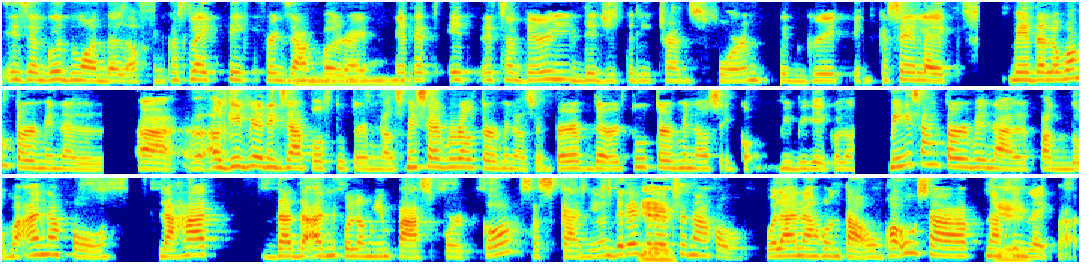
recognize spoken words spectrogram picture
is a good model of because like take for example, right? Mm. It, it it it's a very digitally transformed with great kasi like may dalawang terminal. Uh, I'll give you an example of two terminals. May several terminals, pero there are two terminals. Iko, bibigay ko lang. May isang terminal, pag dumaan ako, lahat dadaan ko lang yung passport ko sa scan yun. Dire-diretso na ako. Wala na akong taong kausap, nothing Yes. like that.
